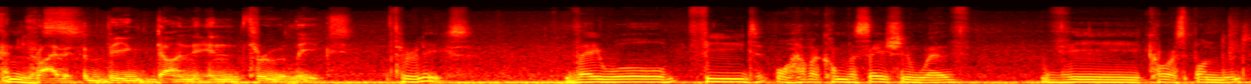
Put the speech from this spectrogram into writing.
Endless. Private being done in through leaks. Through leaks. They will feed or have a conversation with the correspondent.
